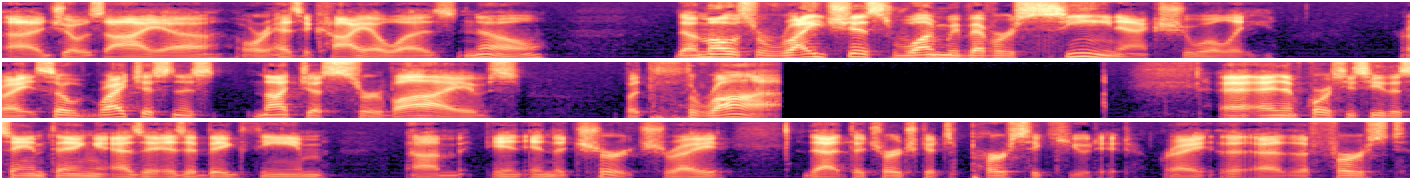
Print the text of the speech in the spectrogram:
uh, Josiah or Hezekiah was. No. The most righteous one we've ever seen, actually, right? So righteousness not just survives, but thrives. And, of course, you see the same thing as a, as a big theme um, in in the church, right? That the church gets persecuted, right? The, uh, the first,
